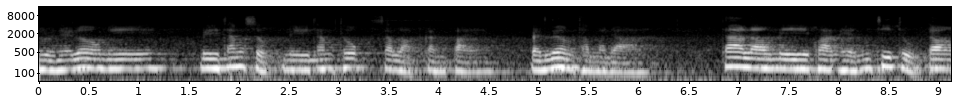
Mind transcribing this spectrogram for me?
อยู่ในโลกนี้ มีทั้งสุขมีทั้งทุกข์สลับกันไป เป็นเรื่องธรรมดา ถ้าเรามีความเห็นที่ถูกต้อง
